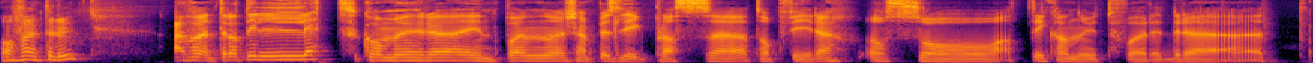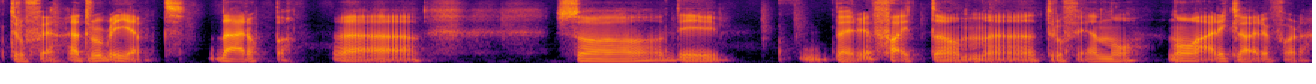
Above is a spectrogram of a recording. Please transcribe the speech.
Hva forventer du? Jeg forventer at de lett kommer eh, inn på en Champions League-plass, eh, topp fire, og så at de kan utfordre et trofé. Jeg tror det blir jevnt der oppe. Eh, Så de bør fighte om trofeet nå. Nå er de klare for det,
